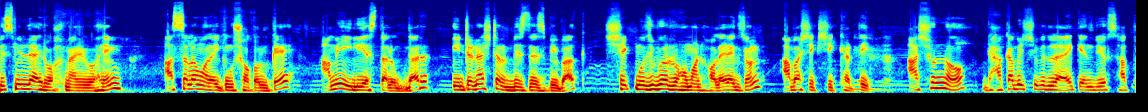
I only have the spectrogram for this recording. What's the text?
বিসমিল্লাহ রহমান রহিম। আসসালামু আলাইকুম সকলকে। আমি ইলিয়াস তালুকদার, ইন্টারন্যাশনাল বিজনেস বিভাগ, শেখ মুজিবুর রহমান হলের একজন আবাসিক শিক্ষার্থী। আসন্ন ঢাকা বিশ্ববিদ্যালয় কেন্দ্রীয় ছাত্র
